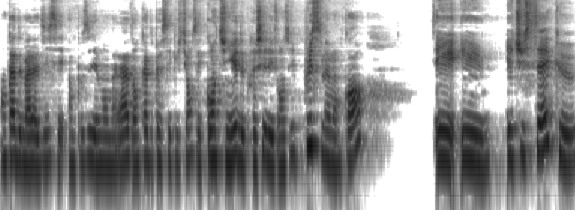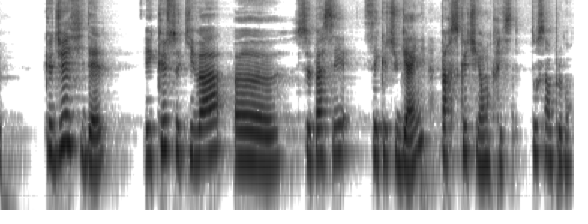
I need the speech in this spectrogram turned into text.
En cas de maladie, c'est imposer les mots malades. En cas de persécution, c'est continuer de prêcher l'évangile, plus même encore. Et, et, et tu sais que, que Dieu est fidèle et que ce qui va euh, se passer, c'est que tu gagnes parce que tu es en Christ, tout simplement.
